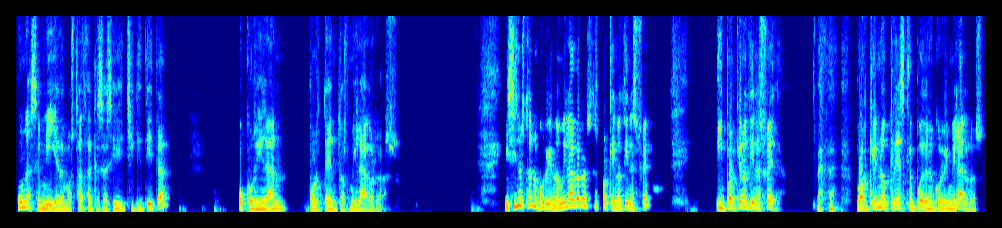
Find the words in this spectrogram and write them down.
una semilla de mostaza que es así chiquitita, ocurrirán portentos, milagros. Y si no están ocurriendo milagros es porque no tienes fe. ¿Y por qué no tienes fe? ¿Por qué no crees que pueden ocurrir milagros?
